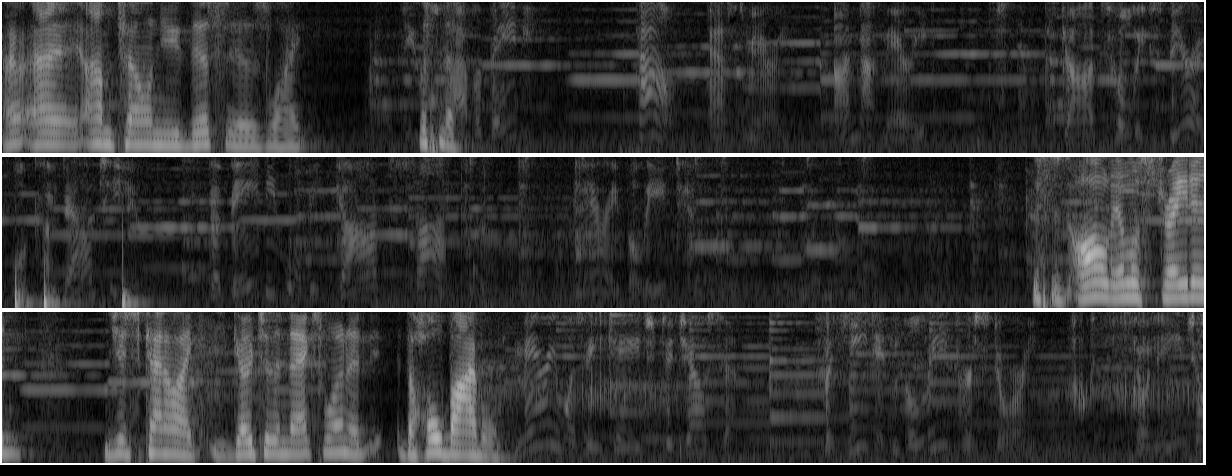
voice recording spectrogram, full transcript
I, I, I'm telling you, this is like, listen to this. This is all illustrated. Just kind of like you go to the next one, and the whole Bible. Mary was engaged to Joseph, but he didn't believe her story. So an angel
